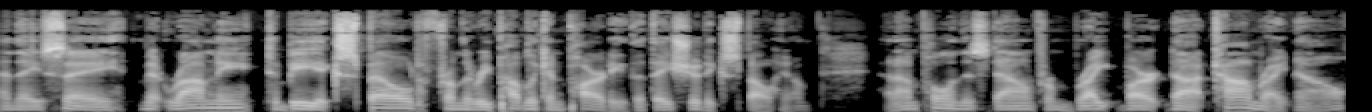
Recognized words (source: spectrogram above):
and they say Mitt Romney to be expelled from the Republican Party, that they should expel him. And I'm pulling this down from Breitbart.com right now.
